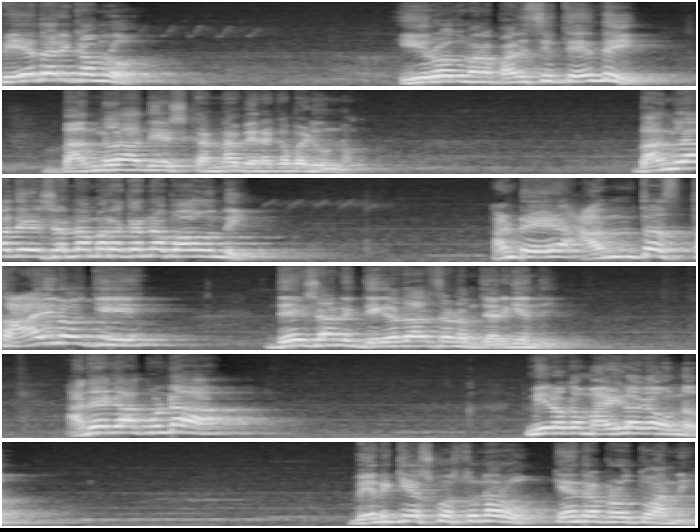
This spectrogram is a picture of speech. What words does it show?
పేదరికంలో ఈరోజు మన పరిస్థితి ఏంది? బంగ్లాదేశ్ కన్నా వెనకబడి ఉన్నాం. బంగ్లాదేశ్ అన్న మనకన్నా బాగుంది. అంటే అంత స్థాయిలోకి దేశాన్ని దిగదార్చడం జరిగింది. అదే కాకుండా మీరు ఒక మహిళగా ఉన్నారు. వెనకేసుకొస్తున్నారు కేంద్ర ప్రభుత్వాన్ని.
